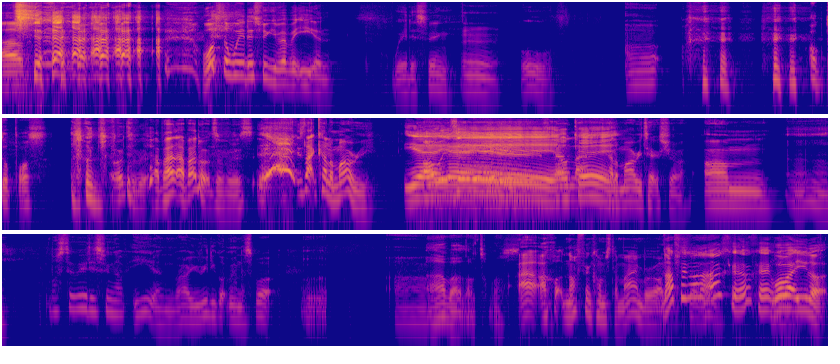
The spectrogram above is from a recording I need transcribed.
Um, what's the weirdest thing you've ever eaten? Weirdest thing. Mm. Ooh. Uh, octopus. octopus. I've had, I've had octopus. It's, it's like calamari. Yeah, Oh, is yeah, it? yeah, yeah, yeah. It's okay. Like calamari texture. Um, Oh. what's the weirdest thing I've eaten? Wow, you really got me on the spot. How about octopus? I, I got, nothing comes to mind, bro. I'm Nothing. so Oh, okay, okay. What about you lot?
